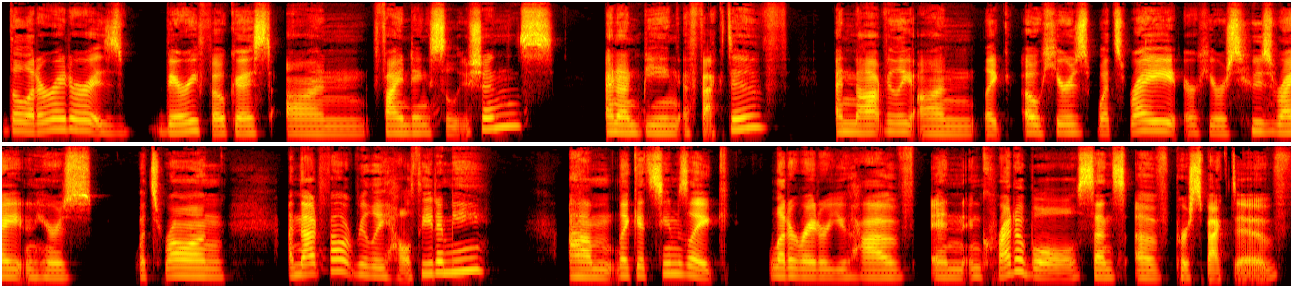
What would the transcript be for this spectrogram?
the letter writer is very focused on finding solutions and on being effective and not really on like, oh, here's what's right or here's who's right and here's what's wrong. And that felt really healthy to me. Um, like it seems like letter writer, you have an incredible sense of perspective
